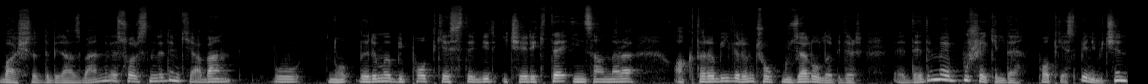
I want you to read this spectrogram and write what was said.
başladı biraz bende ve sonrasında dedim ki ya ben bu notlarımı bir podcast'te, bir içerikte insanlara aktarabilirim. Çok güzel olabilir e, dedim ve bu şekilde podcast benim için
